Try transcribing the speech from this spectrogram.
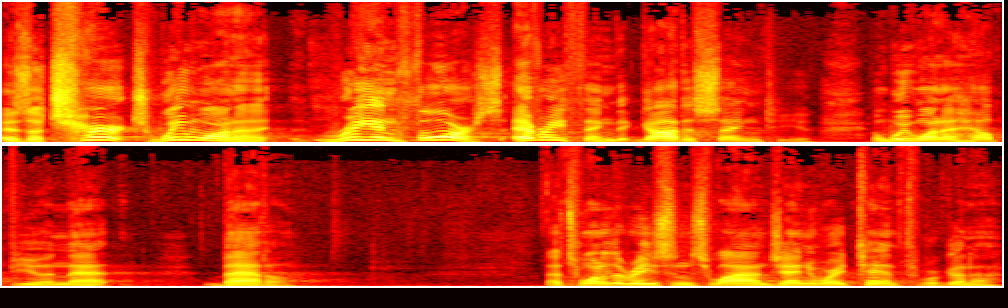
As a church, we want to reinforce everything that God is saying to you, and we want to help you in that battle. That's one of the reasons why on January 10th we're going to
